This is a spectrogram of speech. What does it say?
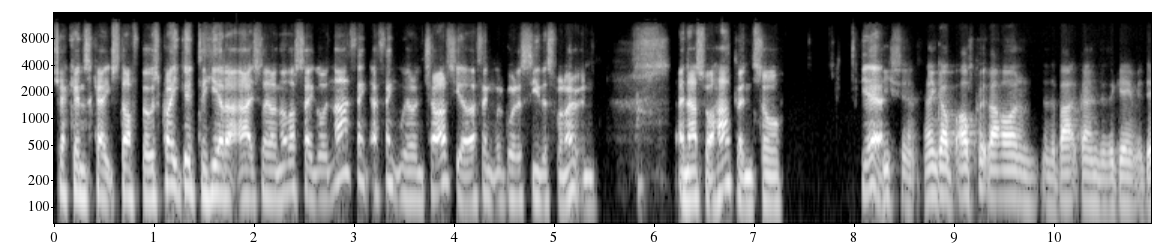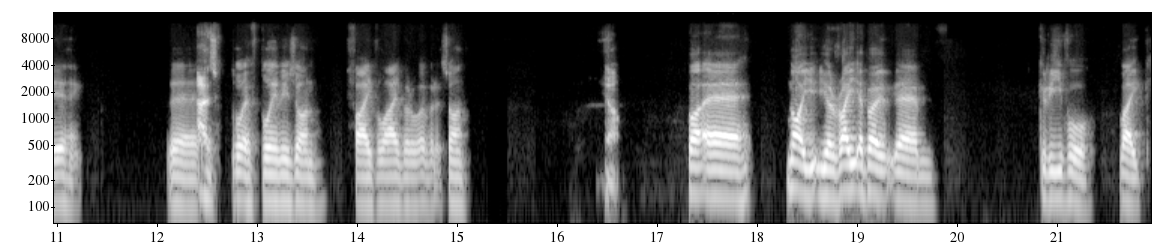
chickens type stuff. But it was quite good to hear it actually on the other side going, no, I think I think we're in charge here. I think we're going to see this one out, and and that's what happened. So yeah, decent. I think I'll, I'll put that on in the background of the game today. I think the As- if Blaney's on Five Live or whatever it's on. Yeah. But uh, no, you- you're right about um, Grievo. Like,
